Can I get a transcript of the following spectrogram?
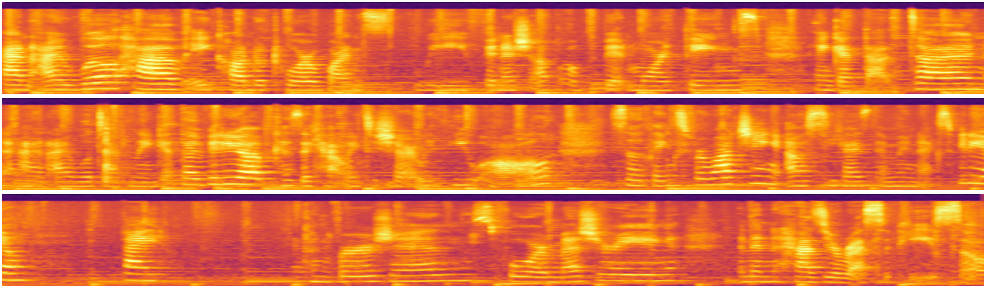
And I will have a condo tour once we finish up a bit more things and get that done and I will definitely get that video up because I can't wait to share it with you all. So thanks for watching. I'll see you guys in my next video. Bye. Conversions for measuring and then it has your recipes. So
